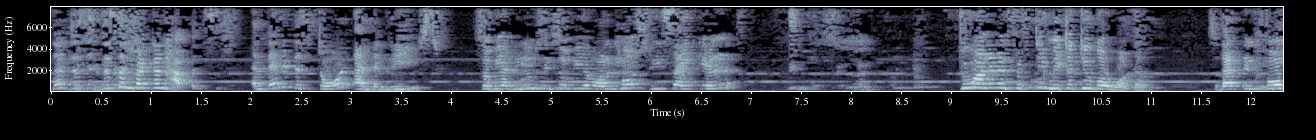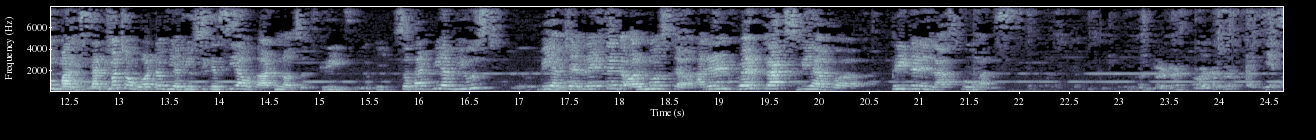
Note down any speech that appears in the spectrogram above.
the dis- disinfectant happens. And then it is stored and then reused. So we are reusing, so we have almost recycled 250 meter cube of water. So that in four months, that much of water we have used. You can see our garden also it's green. So that we have used, we have generated almost uh, 112 trucks we have uh, treated in last four months. Yes.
